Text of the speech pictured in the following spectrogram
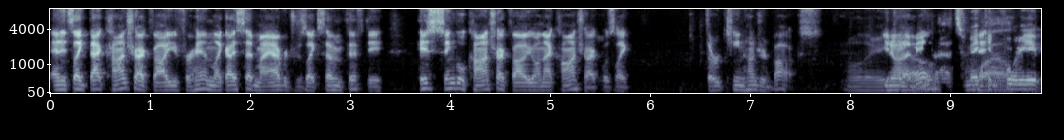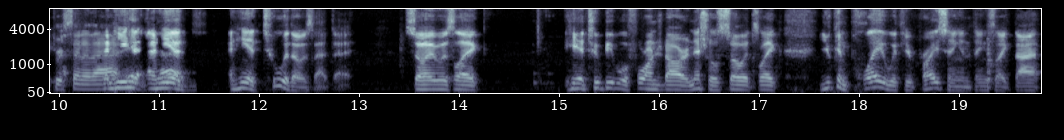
And it's like that contract value for him. Like I said, my average was like seven fifty. His single contract value on that contract was like thirteen hundred bucks. Well, there you, You know what I mean? That's Making forty eight percent of that, And he had- and he had- And he had two of those that day. So it was like he had two people with four hundred dollar initials. So it's like you can play with your pricing and things like that.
